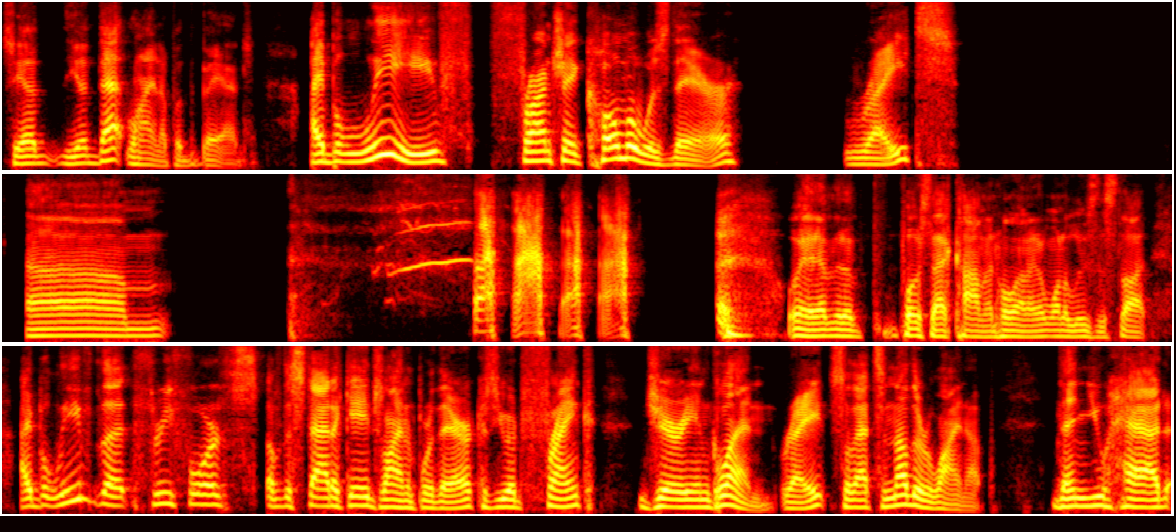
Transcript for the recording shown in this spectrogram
So you had, you had that lineup of the band. I believe Franche Coma was there, right? Um. Wait, I'm going to post that comment. Hold on. I don't want to lose this thought. I believe that three fourths of the static age lineup were there because you had Frank, Jerry and Glenn, right? So that's another lineup. Then you had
